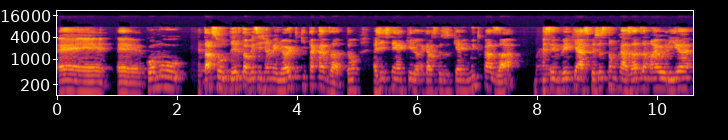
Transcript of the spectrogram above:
é, é, como tá solteiro talvez seja melhor do que tá casado. Então, a gente tem aquele, aquelas pessoas que querem muito casar mas você vê que as pessoas que estão casadas, a maioria,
